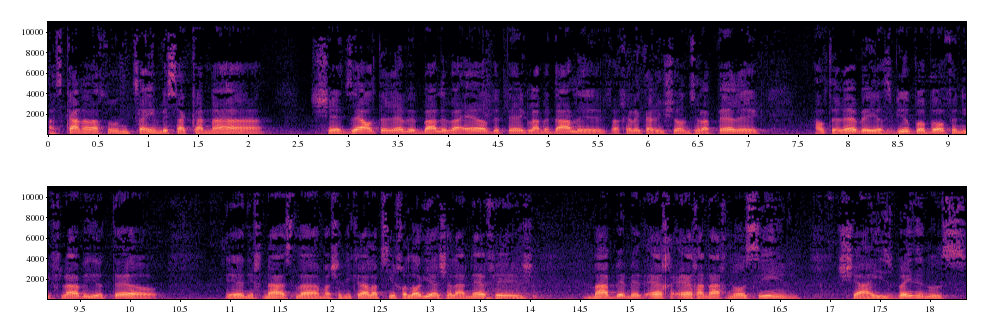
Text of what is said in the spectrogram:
אז כאן אנחנו נמצאים בסכנה שאת זה אלתר רבי בא לבאר בפרק ל"א, החלק הראשון של הפרק, אלתר רבי יסביר פה באופן נפלא ביותר, נכנס למה שנקרא לפסיכולוגיה של הנפש, מה באמת, איך, איך אנחנו עושים שהאיזבנינוס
